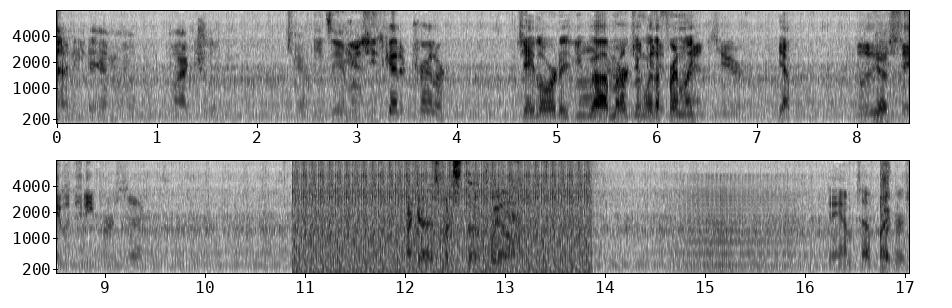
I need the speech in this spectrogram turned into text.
I need ammo, actually. Cat needs ammo. Juice, he's got a trailer. J Lord, are you Uh, uh, merging with a friendly? friends Here. Yep. Blue, Yes. you stay with me for a sec. Alright, guys, what's the plan Will. Damn tough Mike. buggers.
